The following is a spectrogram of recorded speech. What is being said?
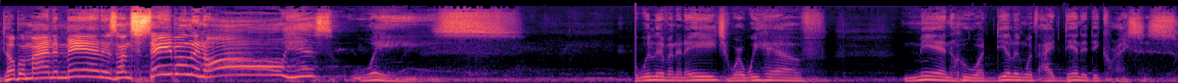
Double minded man is unstable in all his ways. We live in an age where we have men who are dealing with identity crisis.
